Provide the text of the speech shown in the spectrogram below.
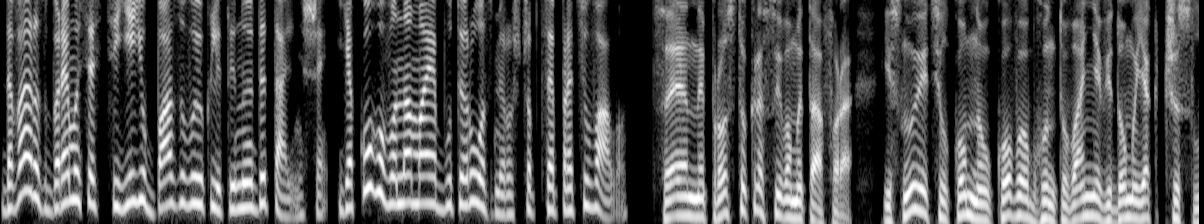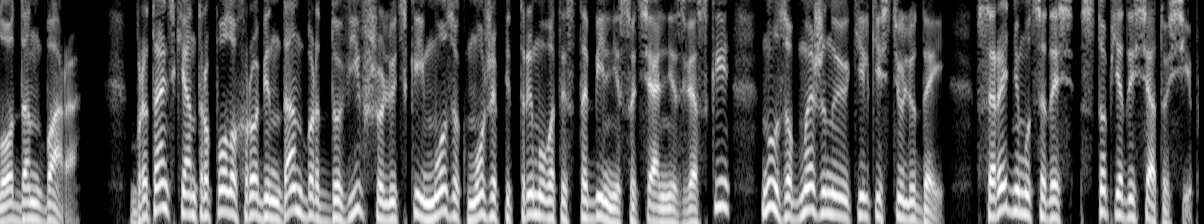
Давай розберемося з цією базовою клітиною детальніше. Якого вона має бути розміру, щоб це працювало? Це не просто красива метафора. Існує цілком наукове обґрунтування, відоме як число Данбара. Британський антрополог Робін Данбар довів, що людський мозок може підтримувати стабільні соціальні зв'язки ну, з обмеженою кількістю людей. В середньому це десь 150 осіб.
